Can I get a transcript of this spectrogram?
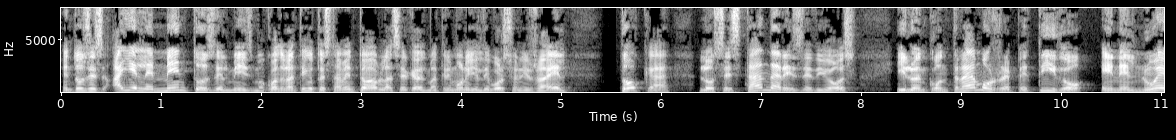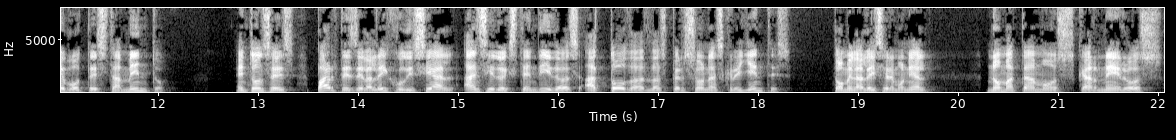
Entonces, hay elementos del mismo. Cuando el Antiguo Testamento habla acerca del matrimonio y el divorcio en Israel, toca los estándares de Dios y lo encontramos repetido en el Nuevo Testamento. Entonces, partes de la ley judicial han sido extendidas a todas las personas creyentes. Tome la ley ceremonial. No matamos carneros,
